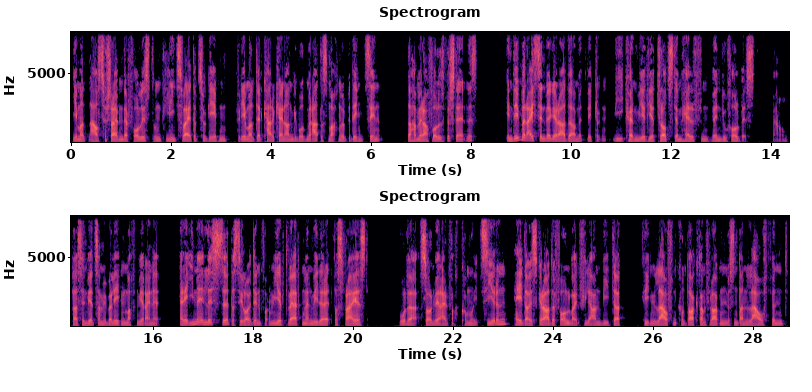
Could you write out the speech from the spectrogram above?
jemanden auszuschreiben, der voll ist und Leads weiterzugeben, für jemanden, der gar kein Angebot mehr hat, das macht nur bedingt Sinn. Da haben wir auch volles Verständnis. In dem Bereich sind wir gerade am entwickeln. Wie können wir dir trotzdem helfen, wenn du voll bist? Ja, und da sind wir jetzt am überlegen, machen wir eine eine E-Mail-Liste, dass die Leute informiert werden, wenn wieder etwas frei ist. Oder sollen wir einfach kommunizieren? Hey, da ist gerade voll, weil viele Anbieter kriegen laufend Kontaktanfragen, müssen dann laufend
